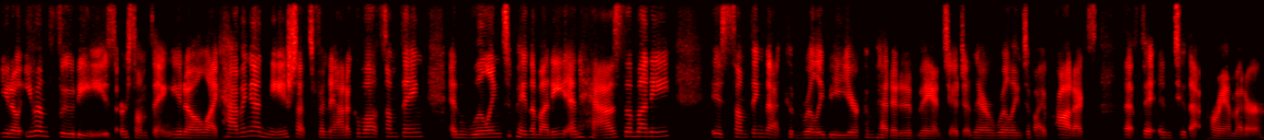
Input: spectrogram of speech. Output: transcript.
you know even foodies or something you know like having a niche that's fanatic about something and willing to pay the money and has the money is something that could really be your competitive advantage and they're willing to buy products that fit into that parameter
